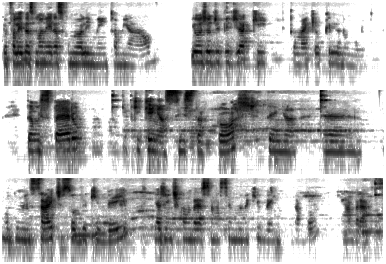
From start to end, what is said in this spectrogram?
eu falei das maneiras como eu alimento a minha alma e hoje eu dividi aqui como é que eu crio no mundo. Então, espero que quem assista goste, tenha é, algum insight sobre o que veio e a gente conversa na semana que vem, tá bom? Um abraço.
